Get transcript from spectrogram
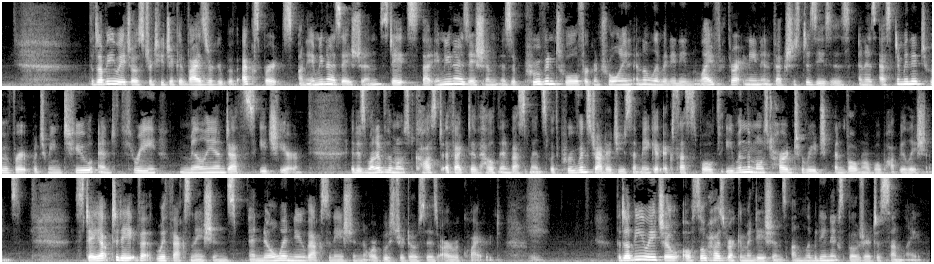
The WHO Strategic Advisor Group of Experts on Immunization states that immunization is a proven tool for controlling and eliminating life threatening infectious diseases and is estimated to avert between 2 and 3 million deaths each year. It is one of the most cost effective health investments with proven strategies that make it accessible to even the most hard to reach and vulnerable populations. Stay up to date with vaccinations and know when new vaccination or booster doses are required. The WHO also has recommendations on limiting exposure to sunlight.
